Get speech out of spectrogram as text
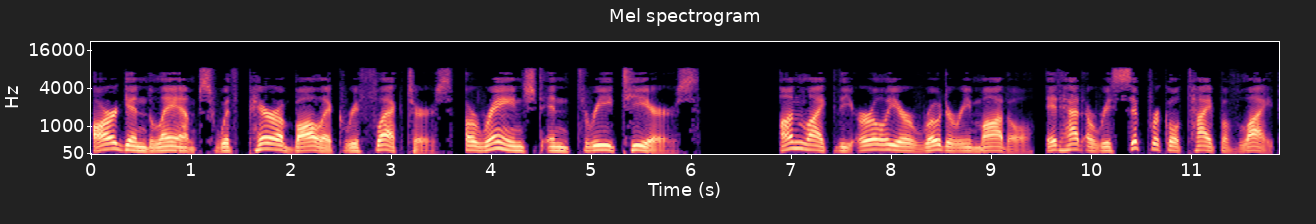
Argand lamps with parabolic reflectors, arranged in three tiers. Unlike the earlier rotary model, it had a reciprocal type of light,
